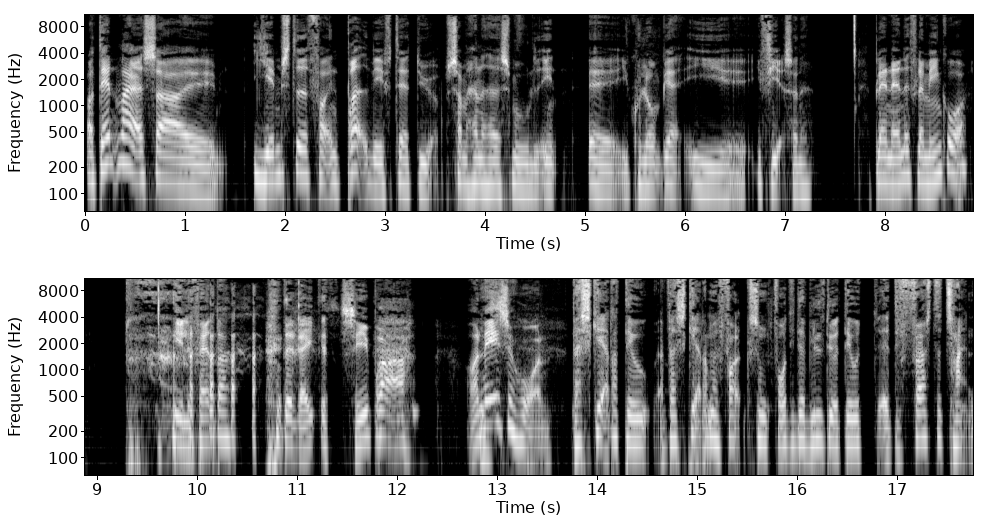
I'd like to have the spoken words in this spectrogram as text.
Og den var altså øh, hjemsted for en bred vifte af dyr, som han havde smuglet ind øh, i Colombia i, øh, i 80'erne. Blandt andet flamingoer, elefanter, Det er rigtigt. zebraer Og næsehorn. Hvad sker der? Det er jo, hvad sker der med folk, som får de der vilde dyr? Det er jo øh, det første tegn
